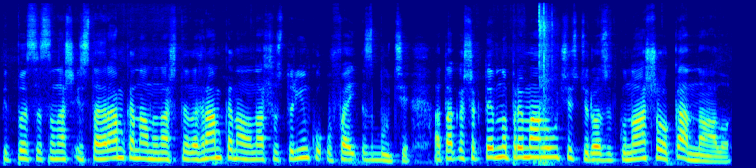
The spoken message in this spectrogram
Підписувалися на наш інстаграм-канал, на наш телеграм-канал, на нашу сторінку у Фейсбуці. А також активно приймали участь у розвитку нашого каналу.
